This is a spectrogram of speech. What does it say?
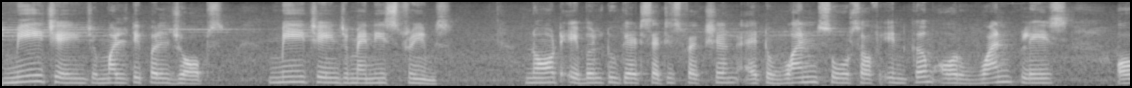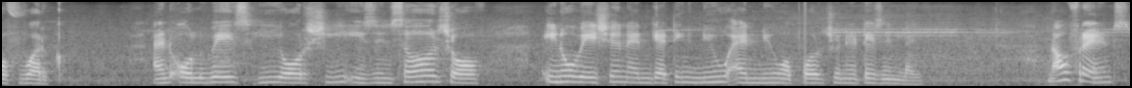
may change multiple jobs may change many streams not able to get satisfaction at one source of income or one place of work. And always he or she is in search of innovation and getting new and new opportunities in life. Now friends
